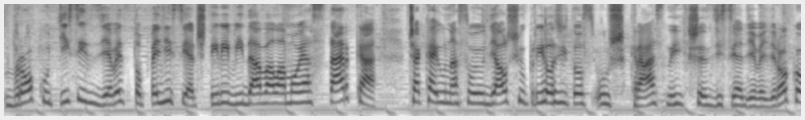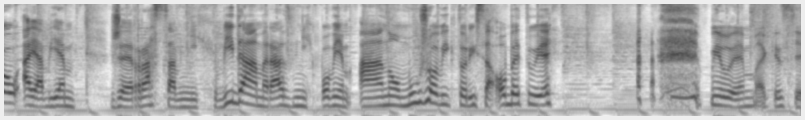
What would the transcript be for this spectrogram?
v roku 1954 vydávala moja starka. Čakajú na svoju ďalšiu príležitosť už krásnych 69 rokov a ja viem, že raz sa v nich vydám, raz v nich poviem áno mužovi, ktorý sa obetuje Milujem, aké ste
